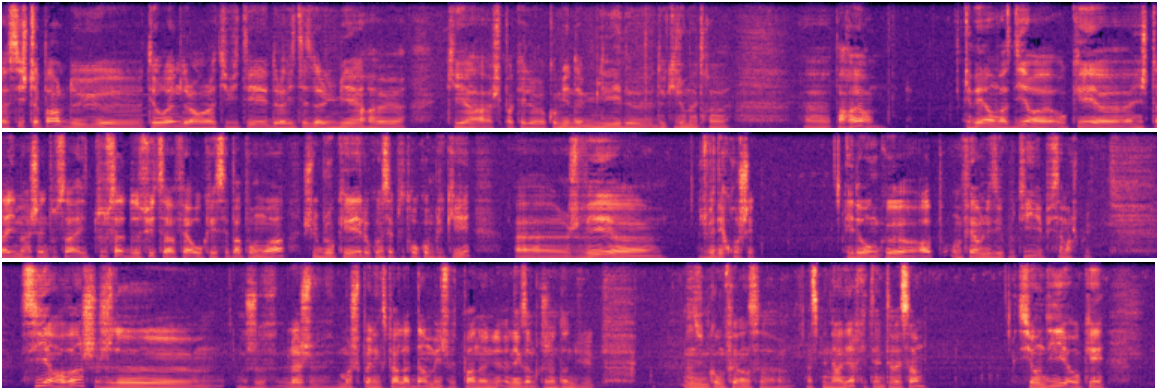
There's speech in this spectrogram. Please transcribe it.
si je te parle du théorème de la relativité, de la vitesse de la lumière, qui est à je sais pas combien de milliers de, kilomètres euh, euh, par heure, et eh bien on va se dire euh, ok Einstein machin tout ça et tout ça de suite ça va faire ok c'est pas pour moi je suis bloqué le concept est trop compliqué je vais je vais décrocher. Et donc hop on ferme les écoutilles et puis ça marche plus. Si en revanche je là je, moi je suis pas un expert là-dedans mais je vais te prendre un, exemple que j'ai entendu dans une conférence la semaine dernière qui était intéressant si on dit, ok,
